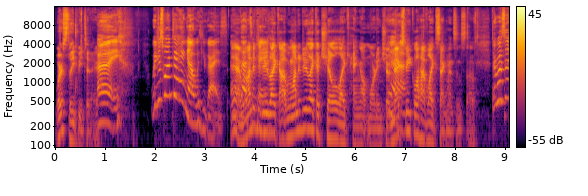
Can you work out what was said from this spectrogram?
We're sleepy today. I. We just wanted to hang out with you guys. I yeah, we wanted okay. to do like uh, we wanted to do like a chill like hangout morning show. Yeah. Next week we'll have like segments and stuff. There wasn't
